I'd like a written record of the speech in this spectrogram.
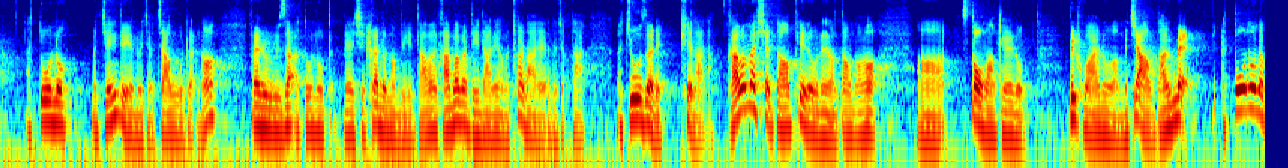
5အတိုးလုံးမကျင်းတယ်လို့ကြောက်ဖို့အတွက်เนาะ Federal Reserve အတိုးလုံးဘယ်ရှိကတ်လို့မပြီးဒါပဲ government data တွေကမထွက်လာတဲ့အတွက်ကြောင့်ဒါအကျိုးဆက်တွေဖြစ်လာတာ government shutdown ဖြစ်လို့လည်းတော့တောင်းတော့အာ stock market လို့ Bitcoin လို့ကမကြောက်ဒါပေမဲ့အတိုးလုံးနဲ့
